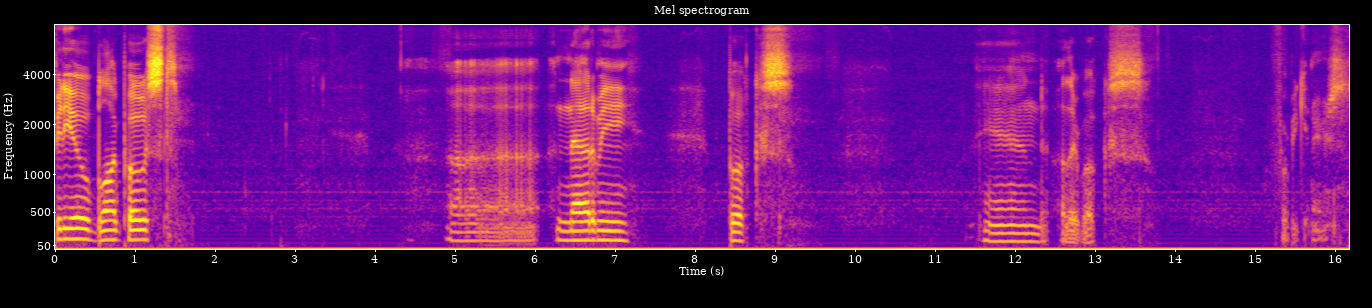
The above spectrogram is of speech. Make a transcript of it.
video, blog post. Uh, anatomy, books, and other books for beginners.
